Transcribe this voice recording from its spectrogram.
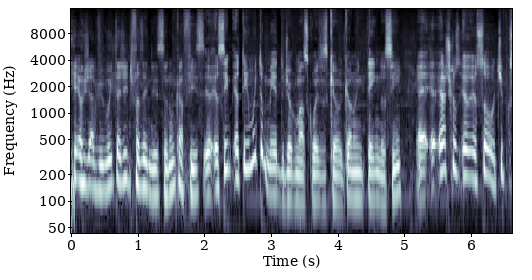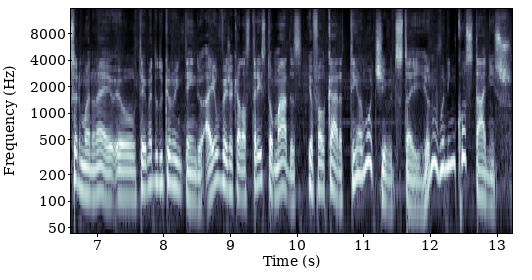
eu já vi muita gente fazendo isso, eu nunca fiz. Eu, eu, sempre, eu tenho muito medo de algumas coisas que eu, que eu não entendo, assim. É, eu, eu, acho que eu, eu, sou o típico ser humano, né? Eu, eu, tenho medo do que eu não entendo. Aí eu vejo aquelas três tomadas e eu falo, cara, tem um motivo disso daí. Eu não vou nem encostar nisso.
